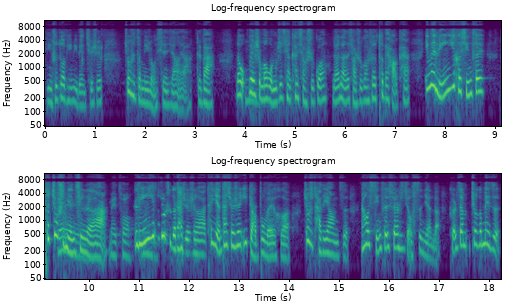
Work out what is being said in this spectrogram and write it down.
影视作品里边，其实就是这么一种现象呀，对吧？那为什么我们之前看《小时光》暖暖的小时光说特别好看？因为林一和邢菲他就是年轻人啊，没错，林一他就是个大学生啊，他演大学生一点不违和，就是他的样子。然后邢菲虽然是九四年的，可是在这个妹子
